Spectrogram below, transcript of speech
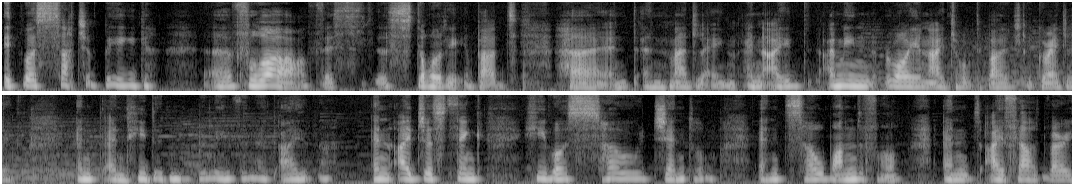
it was such a big uh, furore, this story about her and, and Madeline. And I, I mean, Roy and I talked about it greatly, and, and he didn't believe in it either. And I just think he was so gentle and so wonderful. And I felt very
